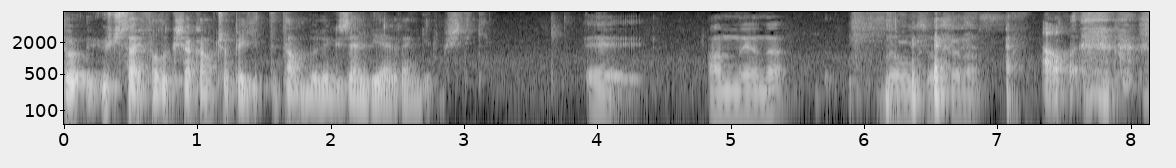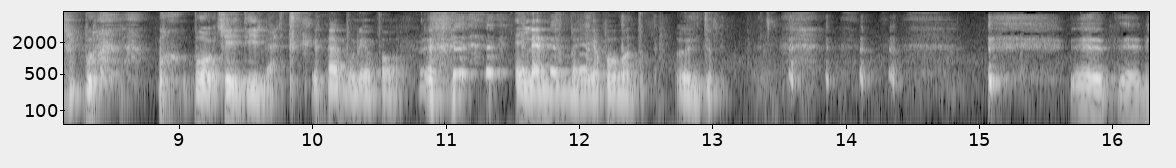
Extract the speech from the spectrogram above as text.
Çok üç sayfalık şakam çöpe gitti. Tam böyle güzel bir yerden girmiştik. Ee, anlayana davul soksan az. Ama bu, bu, bu okey değil artık. Ben bunu yapamam. Elendim ben yapamadım. Öldüm. Evet yani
